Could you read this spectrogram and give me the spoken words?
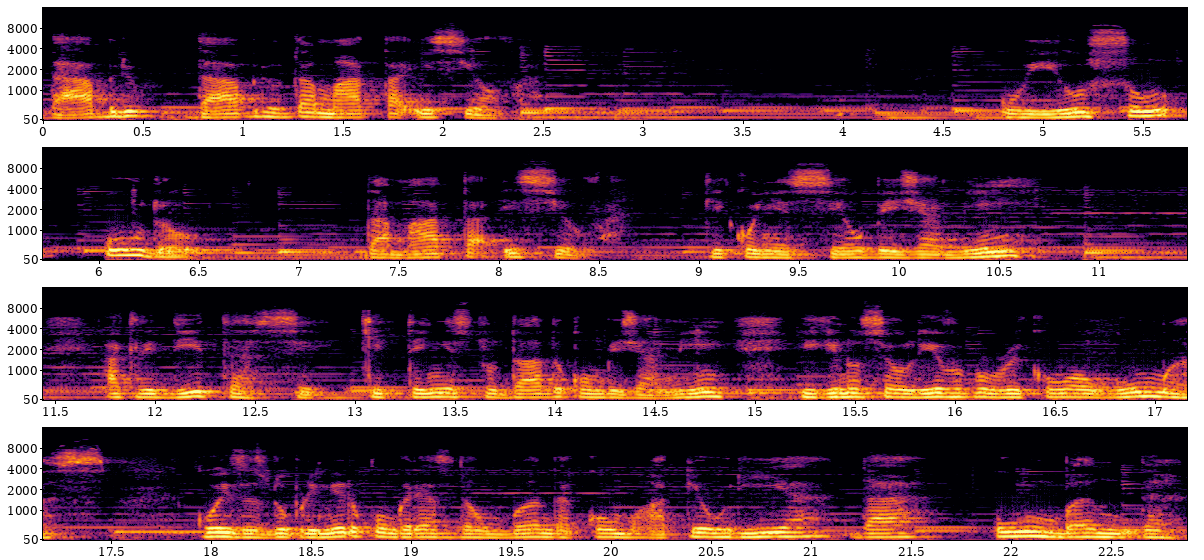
W. Da Mata e Silva. Wilson Udrow da Mata e Silva, que conheceu Benjamin. Acredita-se que tenha estudado com Benjamin e que no seu livro publicou algumas coisas do primeiro congresso da Umbanda, como a teoria da Umbanda,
